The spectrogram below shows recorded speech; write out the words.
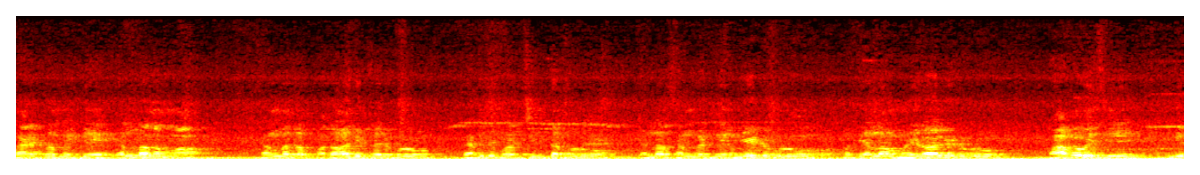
ಕಾರ್ಯಕ್ರಮಕ್ಕೆ ಎಲ್ಲ ನಮ್ಮ ಸಂಘದ ಪದಾಧಿಕಾರಿಗಳು ಪ್ರಗತಿಪರ ಚಿಂತಕರು ಎಲ್ಲ ಸಂಘಟನೆಯ ಲೀಡರ್ಗಳು ಮತ್ತು ಎಲ್ಲ ಮಹಿಳಾ ಲೀಡರ್ಗಳು ಭಾಗವಹಿಸಿ ಈ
